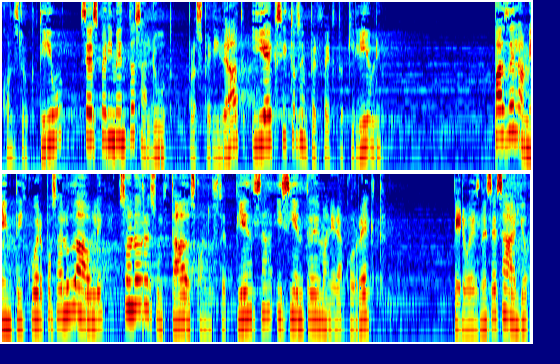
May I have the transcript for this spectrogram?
constructivo, se experimenta salud, prosperidad y éxitos en perfecto equilibrio. Paz de la mente y cuerpo saludable son los resultados cuando usted piensa y siente de manera correcta. Pero es necesario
